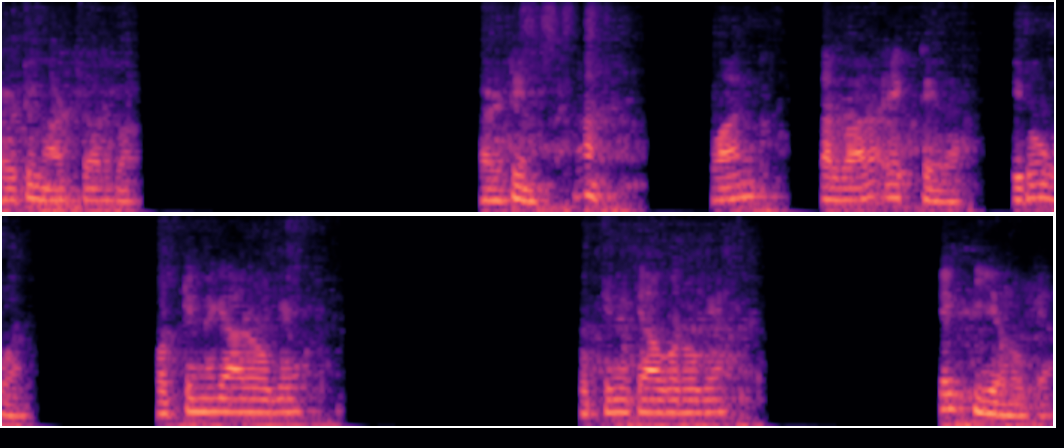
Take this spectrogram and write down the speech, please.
थर्टीन, आठ, चार, बारह। थर्टीन ना? वन, चार, बारह, एक, तेरह, ज़ीरो, वन। फोर्टी में क्या करोगे? फिफ्टी में क्या करोगे? एक, ये हो गया।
